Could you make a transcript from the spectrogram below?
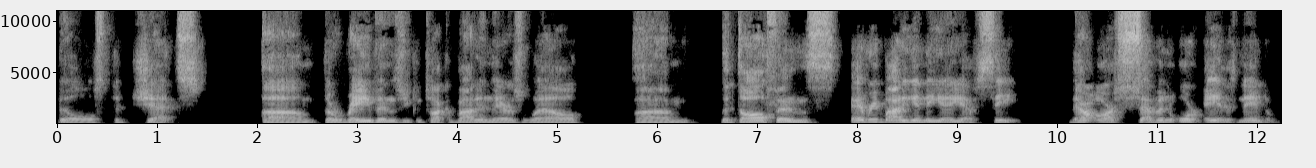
Bills, the Jets, um, the Ravens, you can talk about in there as well, um, the Dolphins, everybody in the AFC there are seven or eight, as named them,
